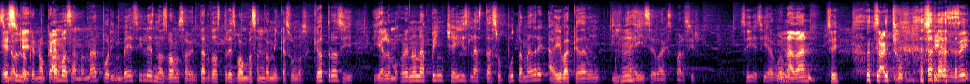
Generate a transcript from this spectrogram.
eso es lo que no creo. Vamos a mamar por imbéciles, nos vamos a aventar dos, tres bombas atómicas unos que otros y, y a lo mejor en una pinche isla hasta su puta madre, ahí va a quedar un... y de ahí se va a esparcir. Sí, sí, a huevo. Un Adán. Sí. Exacto. Sí, sí, sí.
